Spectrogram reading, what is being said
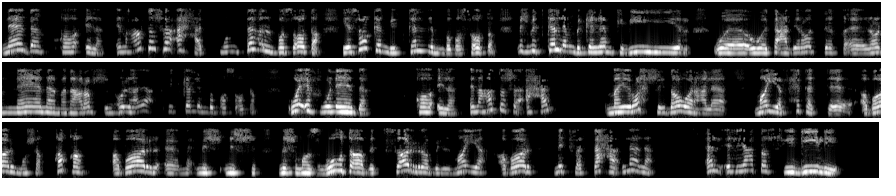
نادى قائلا إن عطش أحد. منتهى البساطة. يسوع كان بيتكلم ببساطة مش بيتكلم بكلام كبير وتعبيرات رنانة ما نعرفش نقولها. لا بيتكلم ببساطة. وقف ونادى قائلا إن عطش أحد؟ ما يروحش يدور على مية في حتت أبار مشققة أبار آه، مش مش مش مظبوطة بتسرب الميه أبار متفتحة. لا لا. قال اللي يعطش يجي لي.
